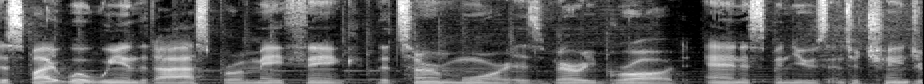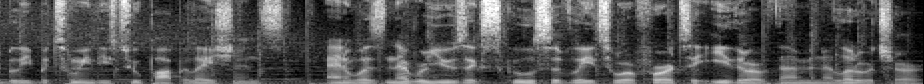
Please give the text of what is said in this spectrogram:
Despite what we in the diaspora may think, the term Moor is very broad and it's been used interchangeably between these two populations and was never used exclusively to refer to either of them in the literature.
